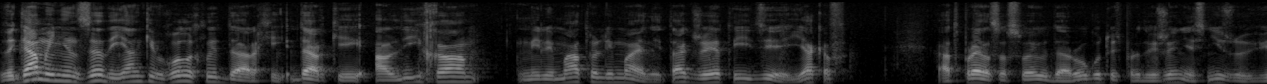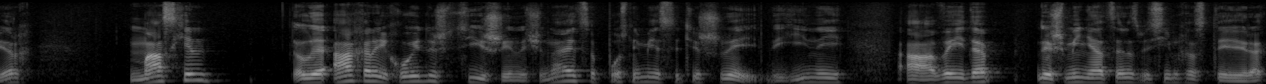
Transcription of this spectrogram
Вегам и нинзед янки в голых дарки алиха милимату лимайли. Также эта идея. Яков отправился в свою дорогу, то есть продвижение снизу вверх. Масхель ле ахара и тиши. И начинается после месяца тишрей. Дегиней авейда шмини ацерес симхастейра.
